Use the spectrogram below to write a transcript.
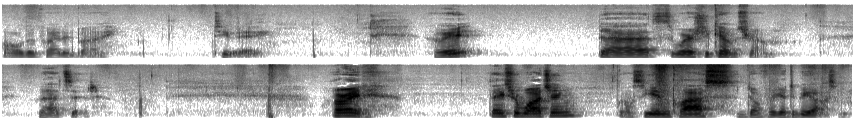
all divided by 2a. Okay, that's where she comes from. That's it. All right, thanks for watching. I'll see you in class. Don't forget to be awesome.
